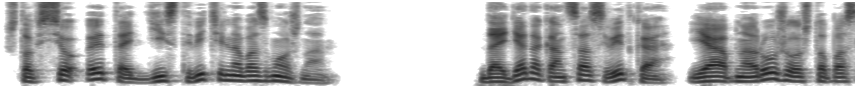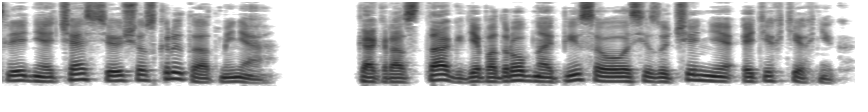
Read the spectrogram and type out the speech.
что все это действительно возможно. Дойдя до конца свитка, я обнаружил, что последняя часть все еще скрыта от меня. Как раз та, где подробно описывалось изучение этих техник.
